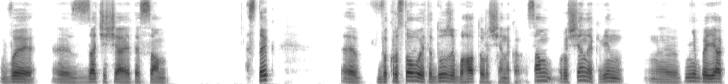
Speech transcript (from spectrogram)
ви е, зачищаєте сам стик, е, використовуєте дуже багато розчинника. Сам розчинник, він ніби як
